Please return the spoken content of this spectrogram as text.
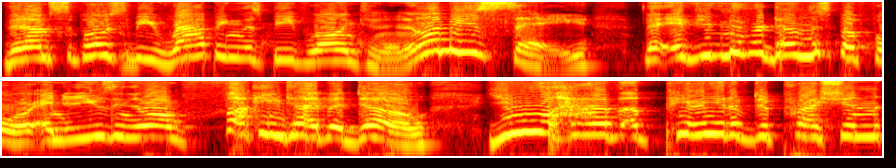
that I'm supposed to be wrapping this beef Wellington in. And let me just say that if you've never done this before and you're using the wrong fucking type of dough, you will have a period of depression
